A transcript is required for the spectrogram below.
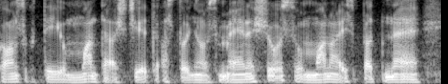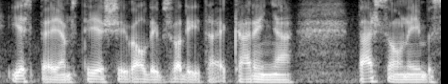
konstruktīva. Man tā šķiet, astoņos mēnešos, un manā izpratnē iespējams tieši valdības vadītāja Kariņa personības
